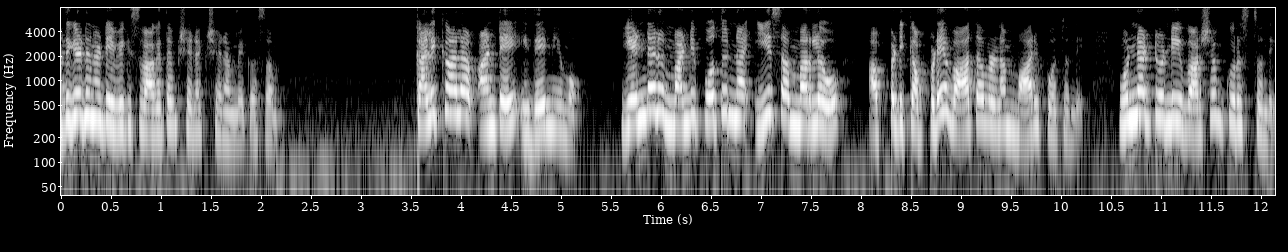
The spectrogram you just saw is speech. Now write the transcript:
ప్రతిఘటన టీవీకి స్వాగతం క్షణక్షణం మీకోసం. కలికాలం అంటే ఇదేనేమో. ఎండలు మండిపోతున్న ఈ సమ్మర్లో అప్పటికప్పుడే వాతావరణం మారిపోతుంది. ఉన్నట్టుండి వర్షం కురుస్తుంది.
